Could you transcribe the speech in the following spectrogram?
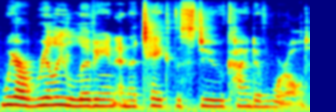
We are really living in a take the stew kind of world.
